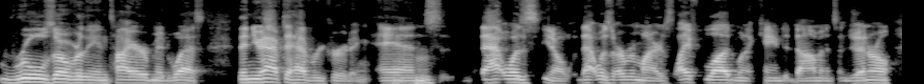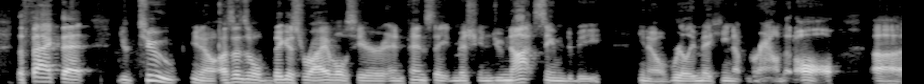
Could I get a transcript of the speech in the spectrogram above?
rules over the entire Midwest, then you have to have recruiting. And mm-hmm. that was, you know, that was Urban Meyer's lifeblood when it came to dominance in general. The fact that your two, you know, ostensibly biggest rivals here in Penn State and Michigan do not seem to be, you know, really making up ground at all uh,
